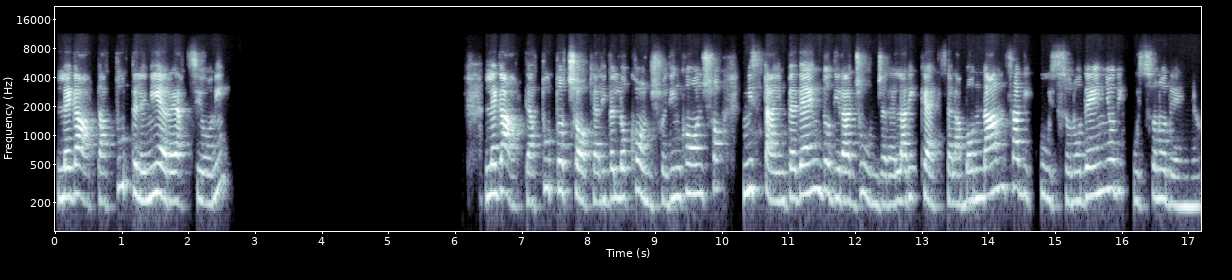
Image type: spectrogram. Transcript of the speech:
legata a tutte le mie reazioni legate a tutto ciò che a livello conscio ed inconscio mi sta impedendo di raggiungere la ricchezza e l'abbondanza di cui sono degno, di cui sono degna.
